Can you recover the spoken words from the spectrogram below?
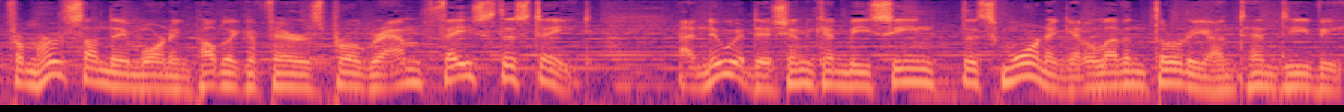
from her Sunday morning public affairs program Face the State. A new edition can be seen this morning at 11:30 on 10 TV.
